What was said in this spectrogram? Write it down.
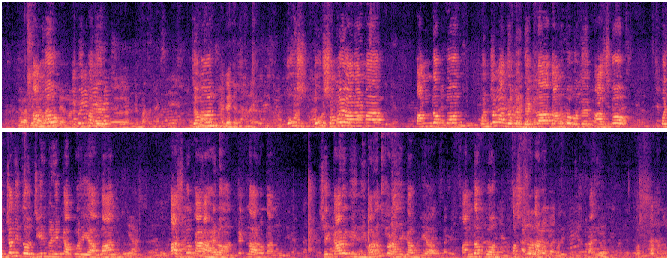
যেমন সময় আনার মা পাণ্ডবগণ পঞ্চপাণ্ডবে দেখলা তানুর লগতে পাঁচগো পর্যন্ত জির মেরি কাপ করিয়া বান পাঁচগো কার আহেরন দেখলা আর তানু সেই কারকে নিবারণ করানি কাউলিয়া পাণ্ডবগণ অস্ত্র ধারণ করে অস্ত্র ধারণ।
